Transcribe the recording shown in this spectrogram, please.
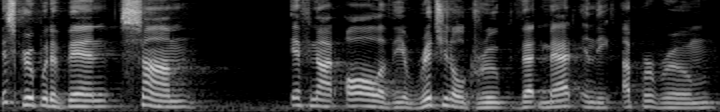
This group would have been some, if not all, of the original group that met in the upper room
